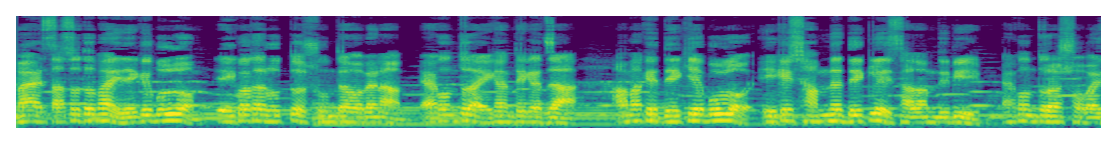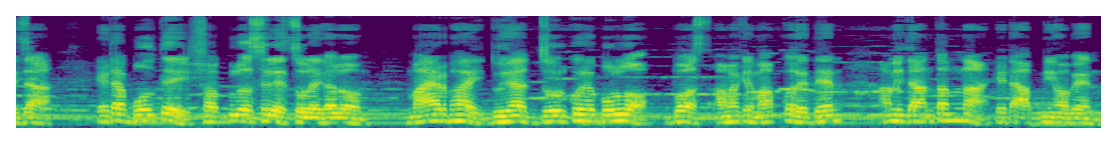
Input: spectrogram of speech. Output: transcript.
মায়ের চাচাতো ভাই রেগে বলল, এই কথার উত্তর শুনতে হবে না, এখন তোরা এখান থেকে যা। আমাকে দেখিয়ে বলল, একে সামনে দেখলেই সালাম দিবি, এখন তোরা সবাই যা। এটা বলতে সবগুলো ছেলে চলে গেল। মায়ের ভাই দুই হাত জোর করে বলল, বস, আমাকে মাফ করে দেন, আমি জানতাম না এটা আপনি হবেন।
